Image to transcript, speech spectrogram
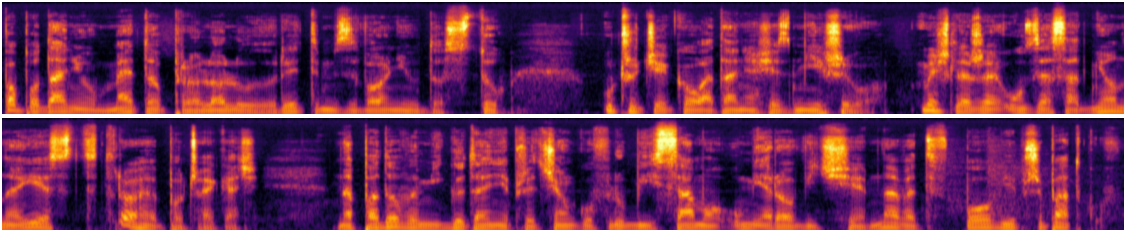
Po podaniu metoprololu rytm zwolnił do 100. Uczucie kołatania się zmniejszyło. Myślę, że uzasadnione jest trochę poczekać. Napadowe migotanie przedsionków lubi samo umiarowić się nawet w połowie przypadków.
